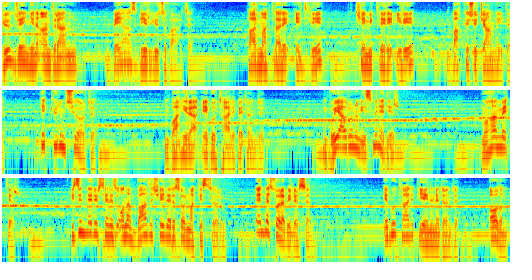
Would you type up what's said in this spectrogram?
Gül rengini andıran beyaz bir yüzü vardı. Parmakları etli, kemikleri iri, bakışı canlıydı. Hep gülümsüyordu. Bahira Ebu Talib'e döndü. ''Bu yavrunun ismi nedir?'' ''Muhammed'dir. İzin verirseniz ona bazı şeyleri sormak istiyorum. Elbet sorabilirsin.'' Ebu Talip yeğenine döndü. ''Oğlum,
